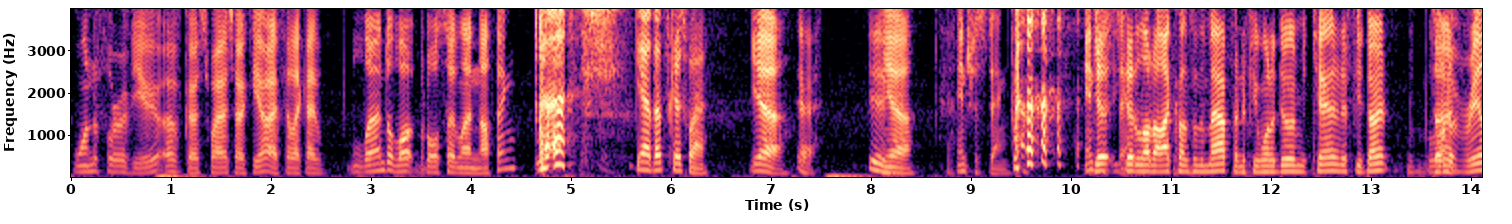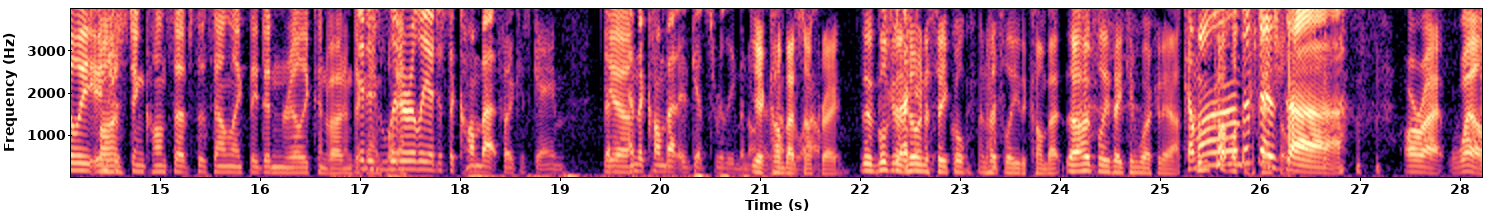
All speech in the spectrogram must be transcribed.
wonderful review of Ghostwire Tokyo. I feel like I learned a lot, but also learned nothing. yeah, that's Ghostwire. Yeah. Yeah. Yeah. Yeah. Interesting. Get, Interesting. get a lot of icons on the map, and if you want to do them, you can. And if you don't, a don't. lot of really interesting concepts that sound like they didn't really convert into It gameplay. is literally a, just a combat focused game. That- Yeah. and the combat it gets really monotonous. Yeah, combat's not great. They're looking at So- doing a sequel, and hopefully the combat. Uh, hopefully they can work it out. Come 'Cause it's got on, lots of. Bethesda. All right. Well,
